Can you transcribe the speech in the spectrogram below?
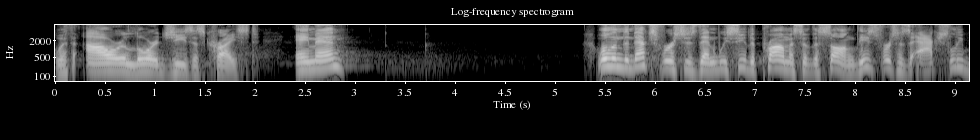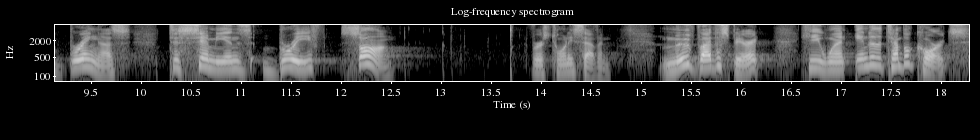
with our Lord Jesus Christ. Amen? Well, in the next verses, then, we see the promise of the song. These verses actually bring us to Simeon's brief song. Verse 27 Moved by the Spirit, he went into the temple courts.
